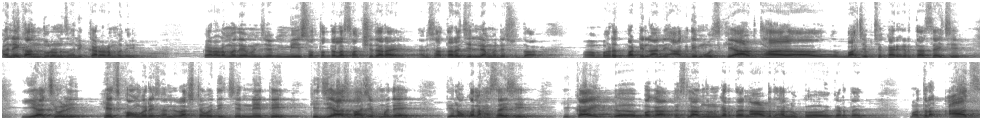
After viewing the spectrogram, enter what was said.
अनेक आंदोलनं झाली कराडमध्ये. कराडमध्ये म्हणजे मी स्वतः त्याला साक्षीदार आहे आणि सातारा जिल्ह्यामध्ये सुद्धा. भरत पाटील आणि अगदी मोजके आठ दहा भाजपचे कार्यकर्ते असायचे. याचवेळी हेच काँग्रेस आणि राष्ट्रवादीचे नेते की जे आज भाजपमध्ये आहेत ते लोकांना हसायचे की काय बघा कसलं आंदोलन करताय ना आठ दहा लोक करतायत. मात्र आज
